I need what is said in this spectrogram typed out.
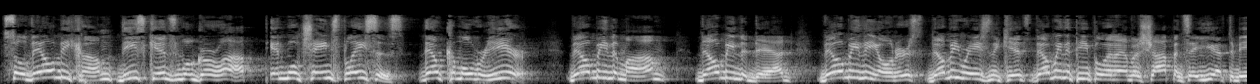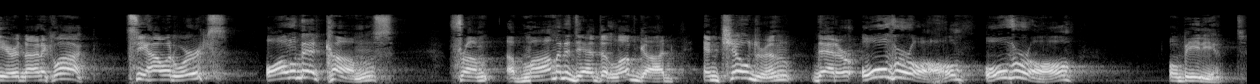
So they'll become, these kids will grow up and will change places. They'll come over here. They'll be the mom. They'll be the dad. They'll be the owners. They'll be raising the kids. They'll be the people that have a shop and say, you have to be here at nine o'clock. See how it works? All of that comes from a mom and a dad that love God and children that are overall, overall obedient.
